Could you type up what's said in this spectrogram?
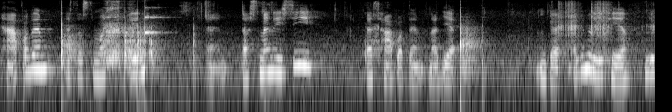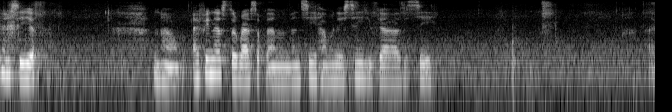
half of them is as much in and as many see that's half of them, not yet. Okay, I can leave here. You can see it. Now, I finished the rest of them and see how many seeds you guys see. I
